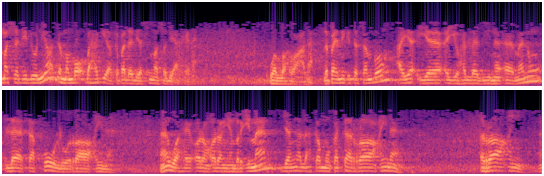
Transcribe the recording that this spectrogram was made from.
masa di dunia dan membawa bahagia kepada dia semasa di akhirat. Wallahu a'lam. Lepas ini kita sambung ayat ya ayyuhallazina amanu la taqulu ra'ina ha, wahai orang-orang yang beriman janganlah kamu kata ra'ina. Ra'i. Ha,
